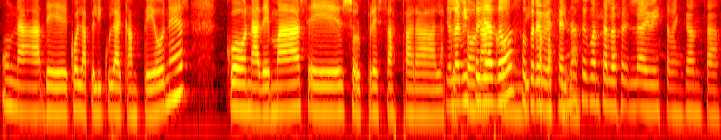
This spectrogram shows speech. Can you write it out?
una de, con la película de Campeones, con además eh, sorpresas para las personas. Yo la he visto ya dos o tres veces, no sé cuántas la he visto, me encanta.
